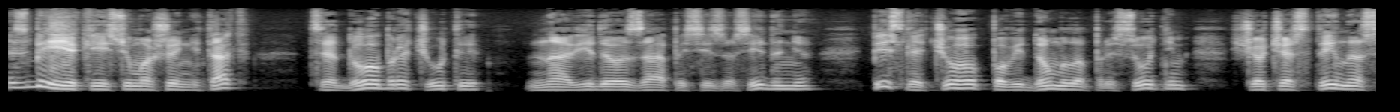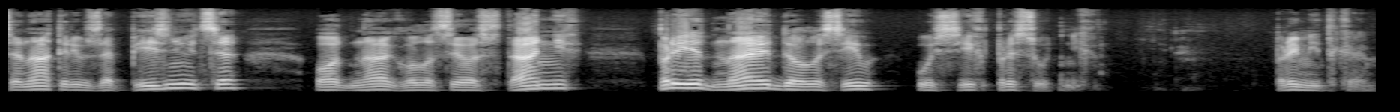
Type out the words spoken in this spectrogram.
збій якийсь у машині, так? Це добре чути на відеозаписі засідання, після чого повідомила присутнім, що частина сенаторів запізнюється, однак голоси останніх приєднають до голосів усіх присутніх. Примітка.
